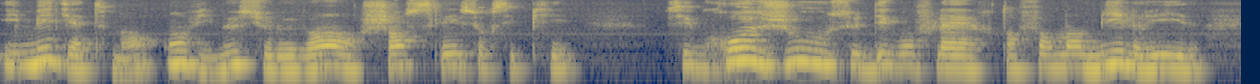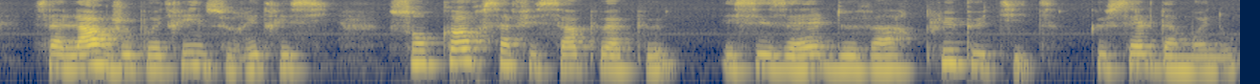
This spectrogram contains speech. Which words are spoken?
Immédiatement, on vit Monsieur le Vent chanceler sur ses pieds. Ses grosses joues se dégonflèrent en formant mille rides. Sa large poitrine se rétrécit. Son corps s'affaissa peu à peu, et ses ailes devinrent plus petites que celles d'un moineau.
